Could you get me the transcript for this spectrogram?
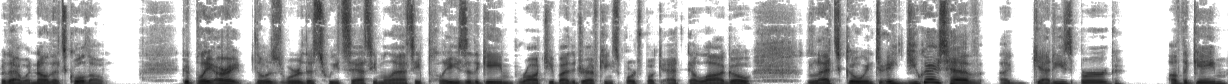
for that one. No, that's cool though. Good play. All right, those were the sweet sassy molassy plays of the game brought to you by the DraftKings Sportsbook at del Lago. Let's go into. Hey, do you guys have a Gettysburg of the game?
